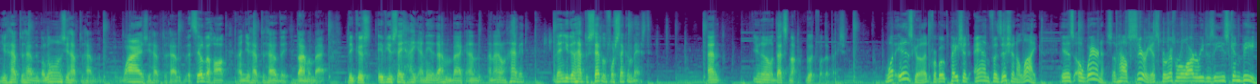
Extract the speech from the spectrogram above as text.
You have to have the balloons, you have to have the, the wires, you have to have the Silverhawk, and you have to have the Diamondback. Because if you say, hey, I need a Diamondback and, and I don't have it, then you're going to have to settle for second best. And, you know, that's not good for the patient. What is good for both patient and physician alike is awareness of how serious peripheral artery disease can be.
